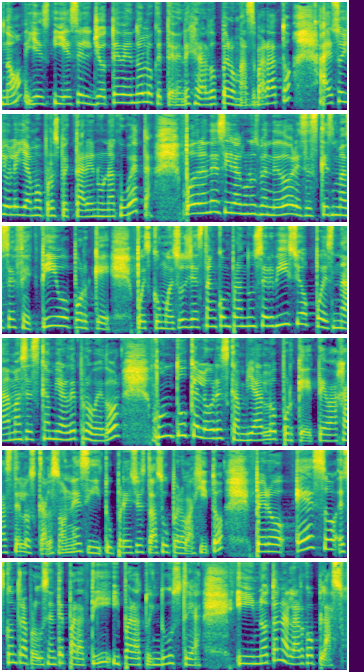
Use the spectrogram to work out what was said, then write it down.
¿no? Y es, y es el yo te vendo lo que te vende Gerardo, pero más barato. A eso yo le llamo prospectar en una cubeta. Podrán decir algunos vendedores, es que es más efectivo porque pues como esos ya están comprando un servicio, pues nada más es cambiar de proveedor. Pon tú que logres cambiarlo porque te bajaste los calzones y tu precio está súper bajito, pero eso es contraproducente para ti y para tu industria y no tan a largo plazo.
